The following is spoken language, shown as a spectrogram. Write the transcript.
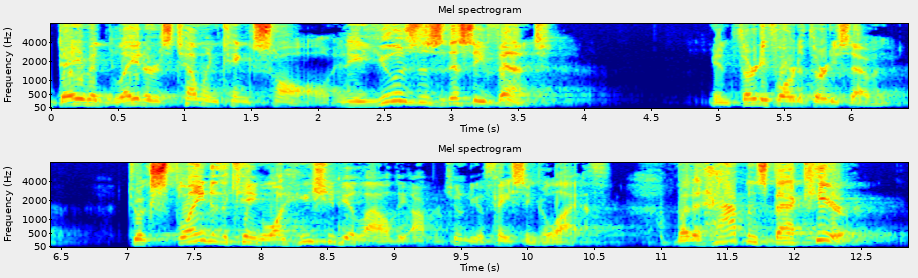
David later is telling King Saul, and he uses this event in 34 to 37 to explain to the king why he should be allowed the opportunity of facing Goliath. But it happens back here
